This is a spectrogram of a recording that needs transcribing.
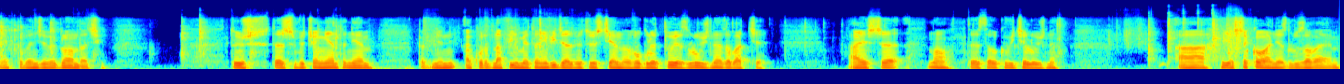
jak to będzie wyglądać. Tu już też wyciągnięte, nie wiem, pewnie akurat na filmie to nie widać, bo tu jest ciemno. W ogóle tu jest luźne, zobaczcie. A jeszcze, no, to jest całkowicie luźne. A jeszcze koła nie zluzowałem.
